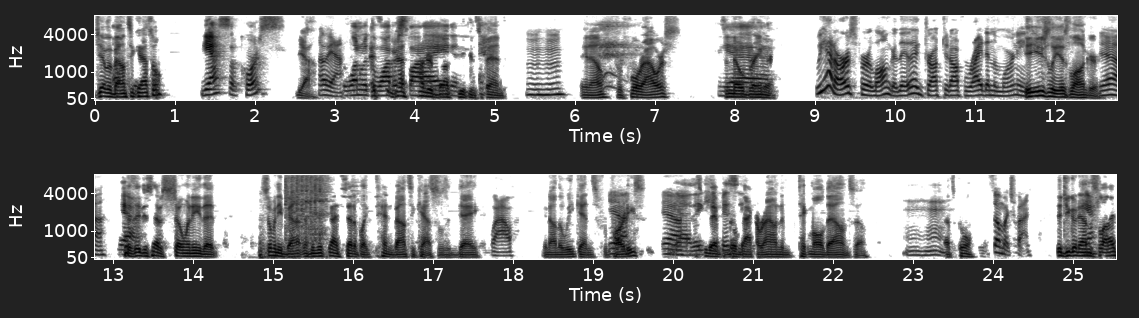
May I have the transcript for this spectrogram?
Did you have a bouncy castle? yes, of course, Yeah. Oh yeah. the one with the It's water best slide. bucks you can spend, Mm-hmm. you know, for four hours. It's a no-brainer. We had ours for longer. They like dropped it off right in the morning. It usually is longer yeah. because Yeah, they just have so many that, so many bounce. I mean, this guy set up like 10 bouncy castles a day, Wow. you know, on the weekends for Yeah. parties. Yeah. yeah, So they they keep have to go back around and take them all down. So Mhm. that's cool. So much fun. Did you go down Yeah. the slide?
